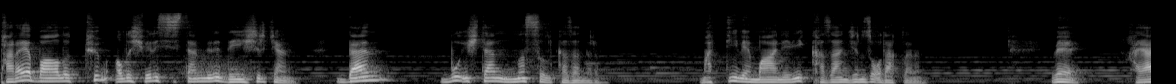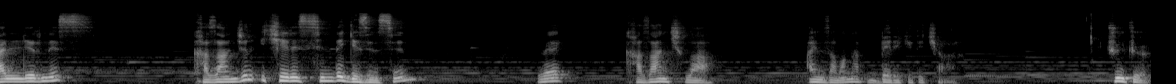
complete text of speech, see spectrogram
paraya bağlı tüm alışveriş sistemleri değişirken ben bu işten nasıl kazanırım? Maddi ve manevi kazancınıza odaklanın. Ve hayalleriniz kazancın içerisinde gezinsin ve kazançla aynı zamanda bereketi çağırın. Çünkü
